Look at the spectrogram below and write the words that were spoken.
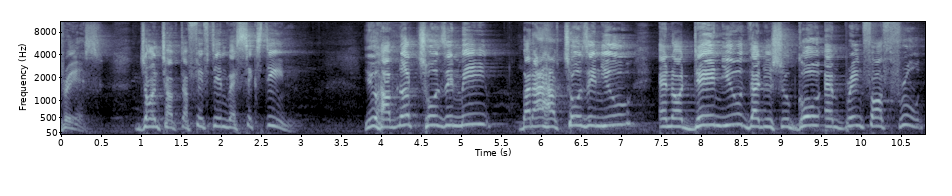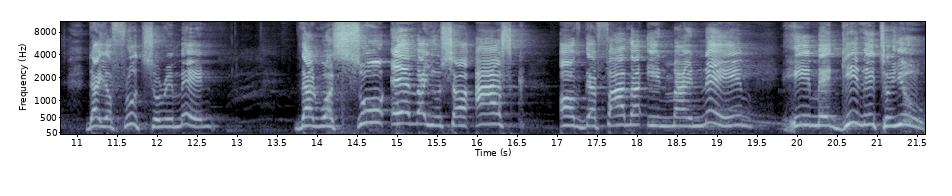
prayers. John chapter 15, verse 16. You have not chosen me, but I have chosen you and ordained you that you should go and bring forth fruit, that your fruit should remain, that whatsoever you shall ask of the Father in my name, he may give it to you.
